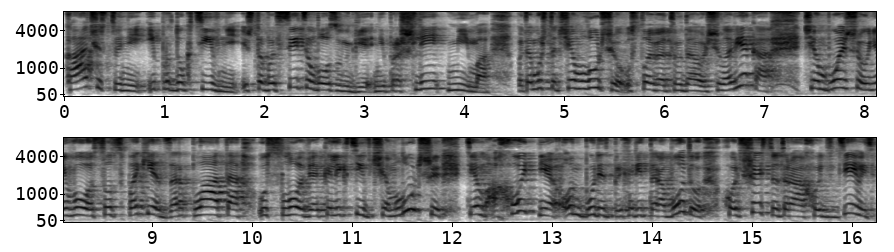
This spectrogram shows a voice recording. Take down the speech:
качественнее и продуктивнее, и чтобы все эти лозунги не прошли мимо. Потому что чем лучше условия труда у человека, чем больше у него соцпакет, зарплата, условия, коллектив, чем лучше, тем охотнее он будет приходить на работу хоть в 6 утра, хоть в 9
